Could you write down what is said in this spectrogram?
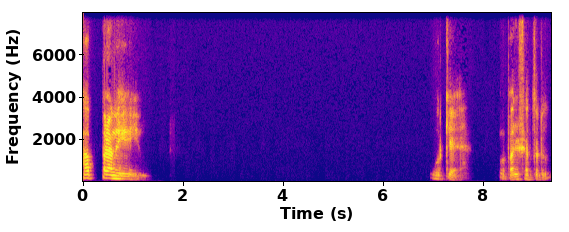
అప్రమేయం. ఊరికే ఉపనిషత్తుడు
